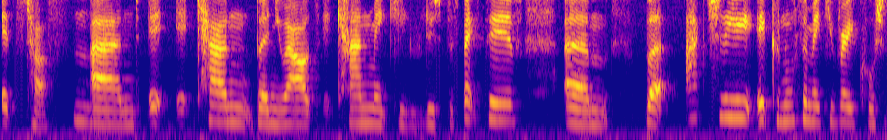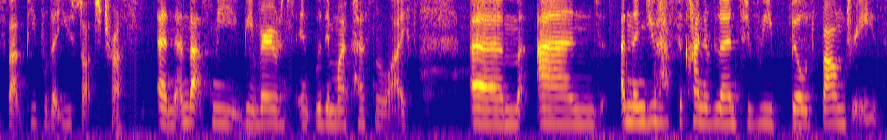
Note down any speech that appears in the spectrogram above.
it's tough mm. and it, it can burn you out. It can make you lose perspective. Um, but actually it can also make you very cautious about the people that you start to trust and and that's me being very honest in, within my personal life um, and and then you have to kind of learn to rebuild boundaries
